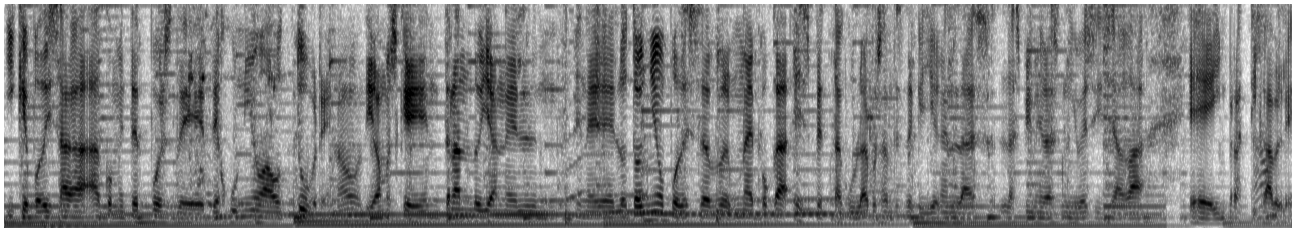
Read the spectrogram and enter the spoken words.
y que podéis acometer pues, de, junio a octubre. ¿no? Digamos que entrando ya en el, otoño puede ser una época espectacular pues, antes de que lleguen las, primeras nieves y se haga eh, impracticable.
